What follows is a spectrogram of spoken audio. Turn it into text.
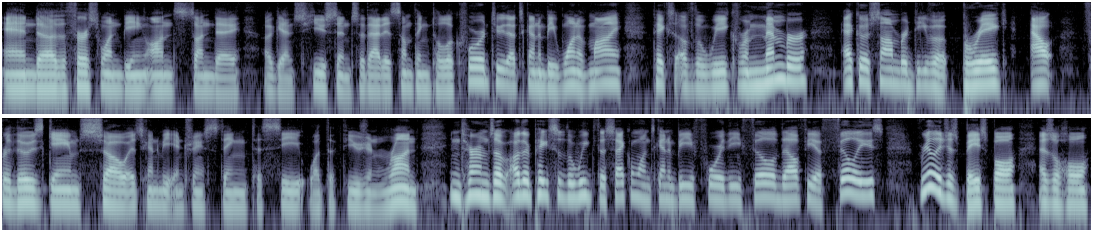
and uh, the first one being on Sunday against Houston. So that is something to look forward to. That's going to be one of my picks of the week. Remember, Echo Sombra D.Va Brig out for those games, so it's going to be interesting to see what the Fusion run. In terms of other picks of the week, the second one's going to be for the Philadelphia Phillies. Really, just baseball as a whole.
